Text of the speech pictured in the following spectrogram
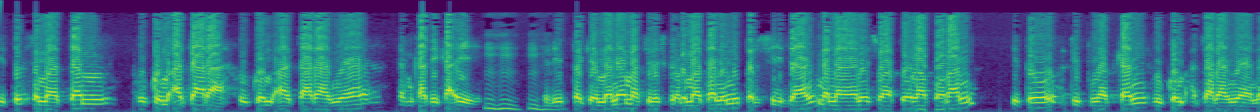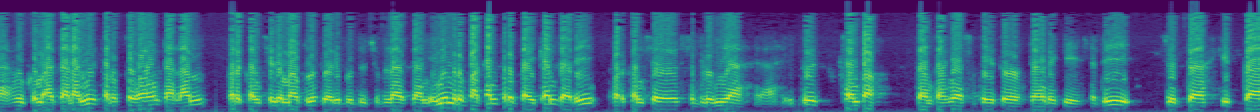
itu semacam hukum acara. Hukum acaranya MK MKDKI. Mm-hmm. Jadi bagaimana Majelis Kehormatan ini bersidang menangani suatu laporan itu dibuatkan hukum acaranya. Nah, hukum acara ini tertuang dalam Perkonsil 50 2017 dan ini merupakan perbaikan dari Perkonsil sebelumnya. Ya, itu contoh contohnya seperti itu, Bang Riki. Jadi sudah kita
